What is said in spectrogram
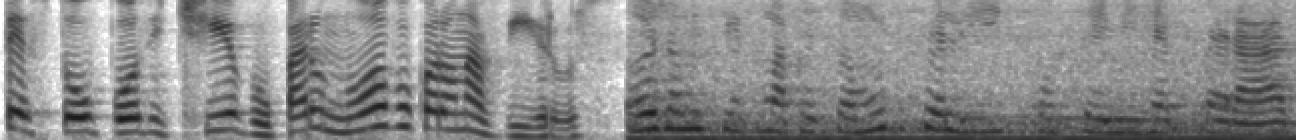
testou positivo para o novo coronavírus. Hoje eu me sinto uma pessoa muito feliz por ter me recuperado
